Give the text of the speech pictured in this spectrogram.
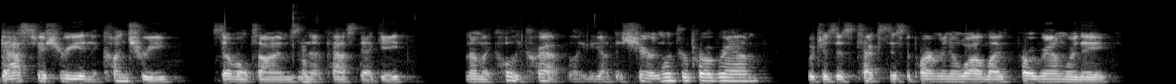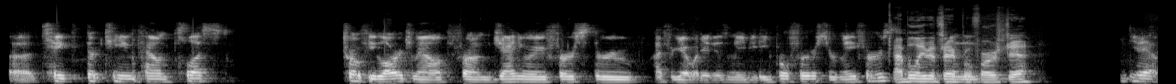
bass fishery in the country several times in that past decade. And I'm like, holy crap, like you got the ShareLunker program, which is this Texas Department of Wildlife program where they uh, take 13 pound plus trophy largemouth from January 1st through, I forget what it is, maybe April 1st or May 1st. I believe it's April And- 1st, yeah. Yeah,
